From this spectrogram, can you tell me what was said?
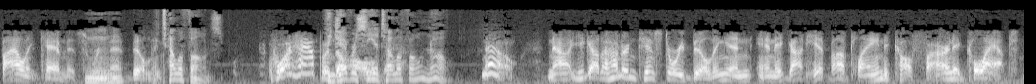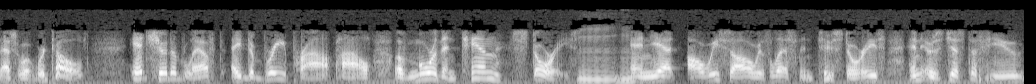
filing cabinets were in Mhm. that building. Telephones. What happened Did you ever see a of that? telephone? No. No. Now you got a 110 story building and and it got hit by a plane, it caught fire and it collapsed. That's what we're told. It should have left a debris pile of more than 10 stories. hmm And yet all we saw was less than 2 stories and it was just a few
